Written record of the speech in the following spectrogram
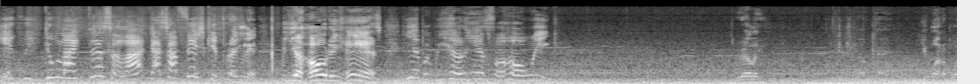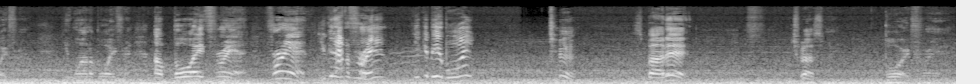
if we do like this a lot, that's how fish get pregnant. But You're holding hands. Yeah, but we held hands for a whole week. Really? Okay. You want a boyfriend. You want a boyfriend. A boyfriend. Friend. You can have a friend. You can be a boy. That's about it. Trust me. Boyfriend.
